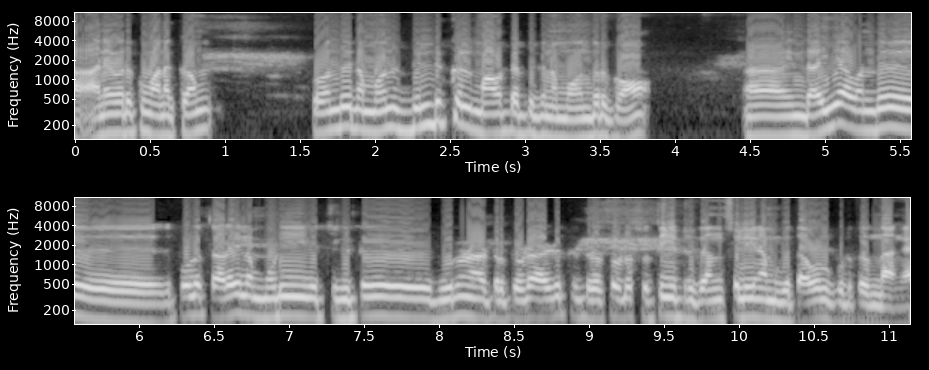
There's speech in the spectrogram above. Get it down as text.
அனைவருக்கும் வணக்கம். இப்போ வந்து நம்ம வந்து திண்டுக்கல் மாவட்டத்துக்கு நம்ம வந்திருக்கோம். இந்த ஐயா வந்து இது போல் தலையில் முடி வச்சுக்கிட்டு குருநாட்டத்தோட அழுக்கு ட்ரெஸ்ஸோட சுற்றிக்கிட்டு இருக்காங்கன்னு சொல்லி நமக்கு தகவல் கொடுத்துருந்தாங்க.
